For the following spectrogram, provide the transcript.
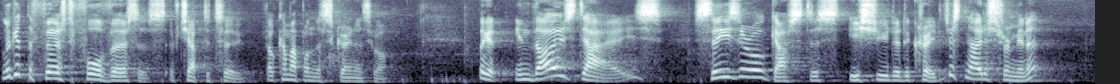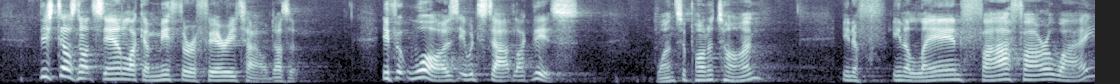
Look at the first four verses of chapter 2. They'll come up on the screen as well. Look at, in those days, Caesar Augustus issued a decree. Just notice for a minute, this does not sound like a myth or a fairy tale, does it? If it was, it would start like this Once upon a time, in a, in a land far, far away,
